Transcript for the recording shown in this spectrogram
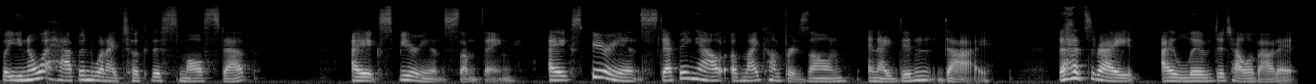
But you know what happened when I took this small step? I experienced something. I experienced stepping out of my comfort zone and I didn't die. That's right, I live to tell about it.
